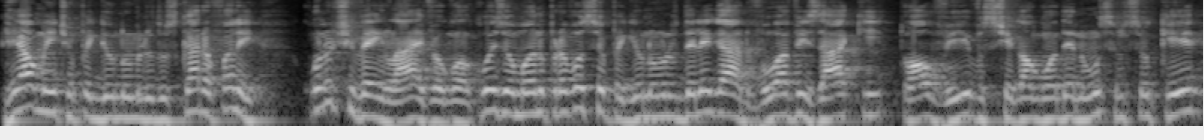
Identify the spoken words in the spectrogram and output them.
Realmente eu peguei o número dos caras, eu falei, quando eu tiver em live alguma coisa, eu mando pra você. Eu peguei o número do delegado. Vou avisar que tô ao vivo, se chegar alguma denúncia, não sei o quê.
